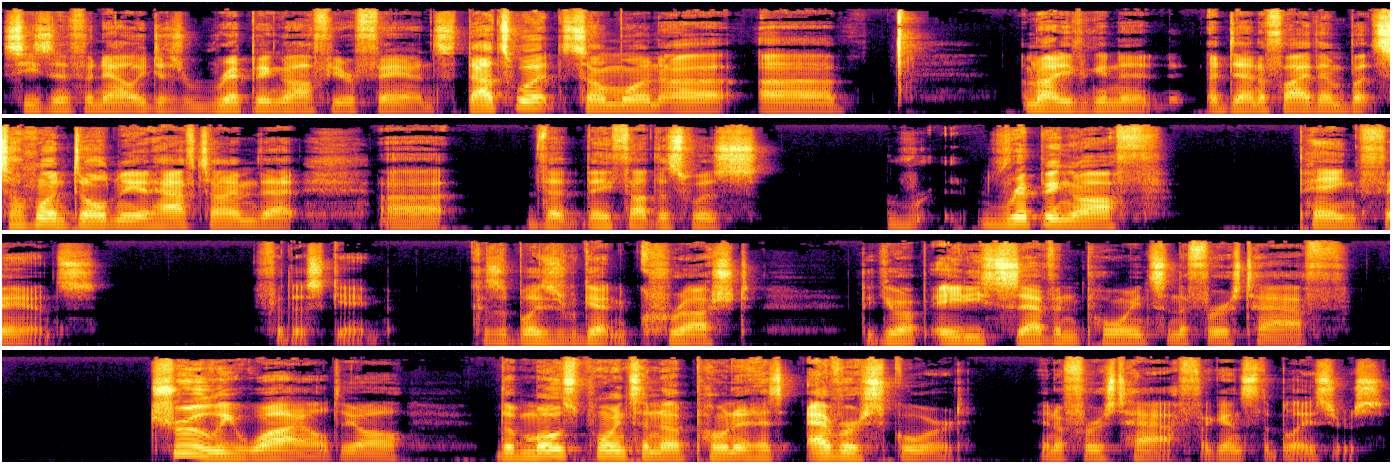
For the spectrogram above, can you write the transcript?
season finale just ripping off your fans. That's what someone uh uh I'm not even going to identify them, but someone told me at halftime that uh that they thought this was r- ripping off paying fans for this game cuz the Blazers were getting crushed. They give up 87 points in the first half. Truly wild, y'all. The most points an opponent has ever scored in a first half against the Blazers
